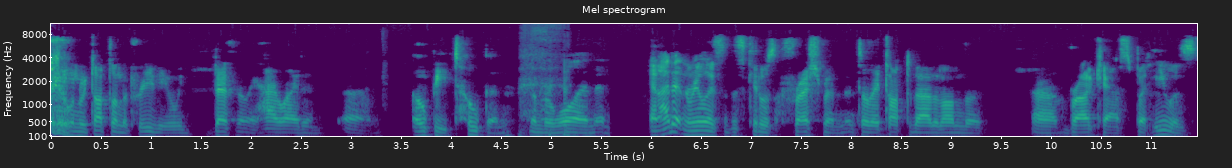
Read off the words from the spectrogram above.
when we talked on the preview, we definitely highlighted um, Obi Toppin, number one, and and I didn't realize that this kid was a freshman until they talked about it on the uh, broadcast. But he was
